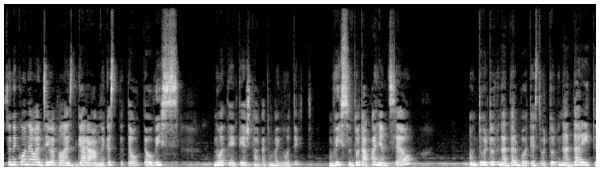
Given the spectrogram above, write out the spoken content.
Es neko nevaru dzīvē palaist garām. Nekas tev, tev viss notiek tieši tā, kā tam vajag notikt. Un viss, un to tā paņemt sev. Un tu vari turpināt darboties, tu vari turpināt darīt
